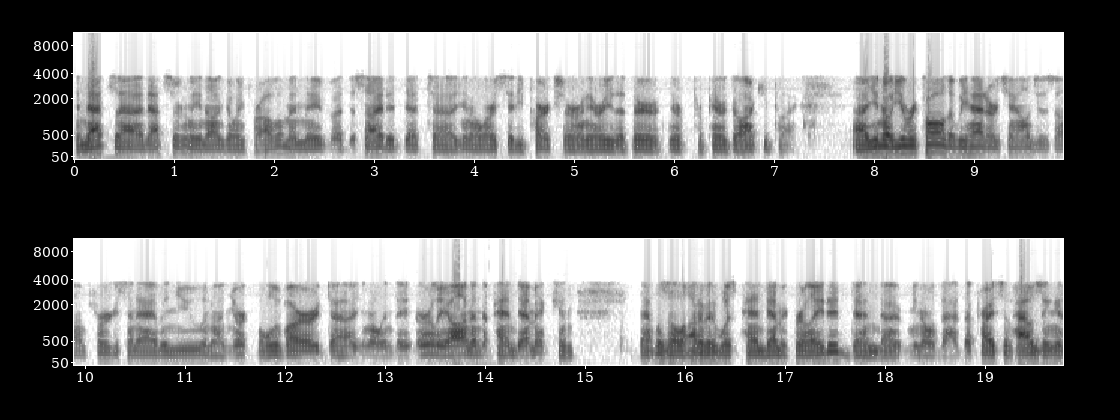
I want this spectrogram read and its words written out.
And that's, uh, that's certainly an ongoing problem. And they've uh, decided that, uh, you know, our city parks are an area that they're, they're prepared to occupy. Uh, you know, you recall that we had our challenges on Ferguson Avenue and on York Boulevard, uh, you know, in the early on in the pandemic, and that was a lot of it was pandemic related, and uh, you know, the, the price of housing has,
